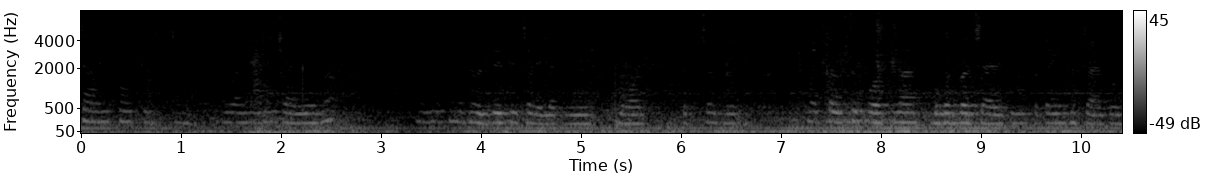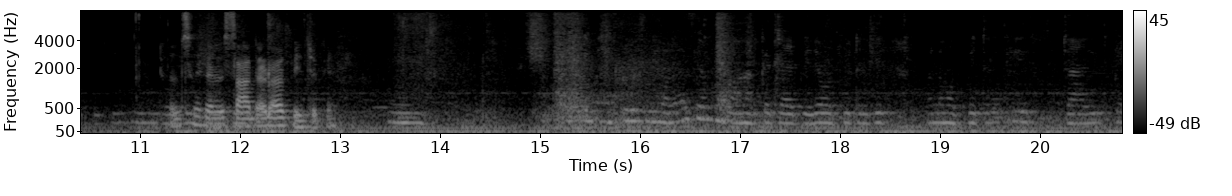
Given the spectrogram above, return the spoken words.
चाय बहुत टेस्टी है ये वाली जो चाय है ना मुझे अपने घर जैसी चाय लग रही है बहुत अच्छा मैं कल से बहुत बहुत बार चाय पी पता ही चाय बहुत पीती कल से कल सात आठ बार पी चुके हम्म। महसूस नहीं हो रहा कि हम बाहर का चाय पी रहे हैं हॉस्पिटल की वरना हॉस्पिटल की चाय तो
